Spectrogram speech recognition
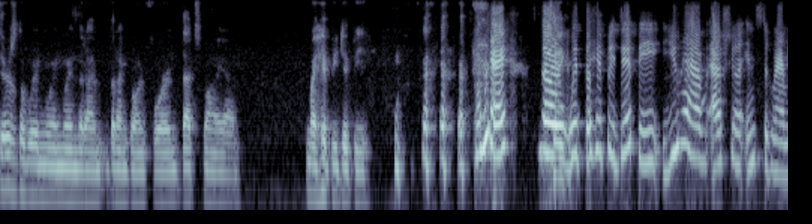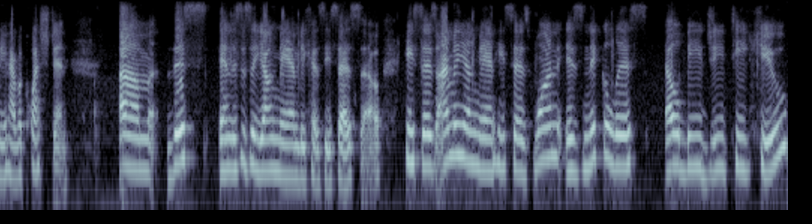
there's the win-win-win that i'm that i'm going for and that's my um my hippy dippy Okay. So with the hippy dippy, you have actually on Instagram, you have a question. Um, this and this is a young man because he says so. He says, I'm a young man. He says, one is Nicholas LBGTQ,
